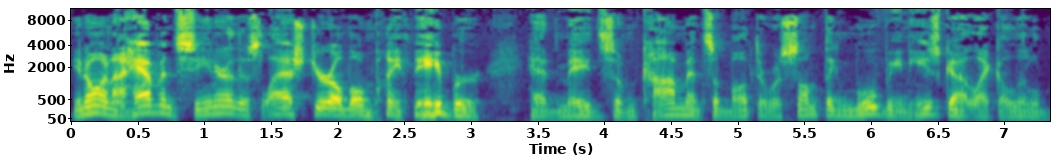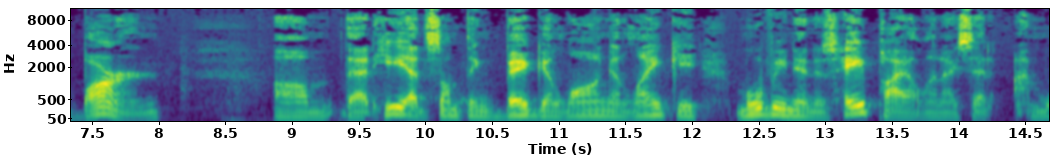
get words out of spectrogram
you know, and I haven't seen her this last year, although my neighbor had made some comments about there was something moving. He's got like a little barn um, that he had something big and long and lanky moving in his hay pile. And I said, I'm,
